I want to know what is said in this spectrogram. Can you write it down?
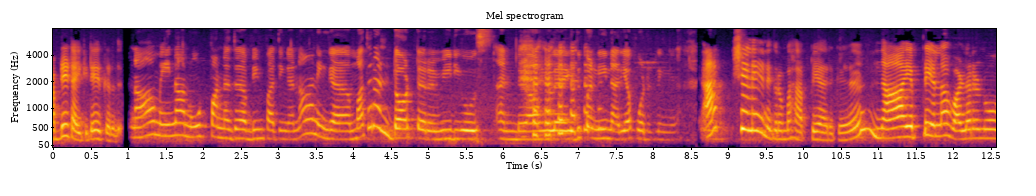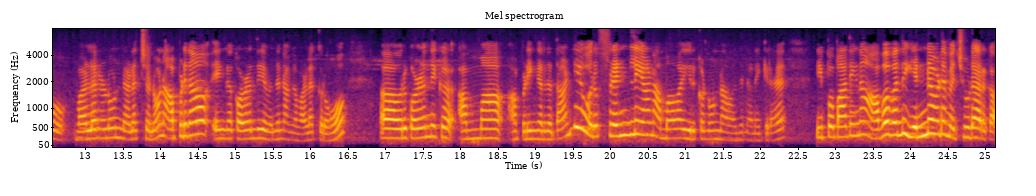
அப்டேட் ஆகிக்கிட்டே இருக்கிறது. நான் மெயினாக நோட் பண்ணது அப்படின்னு பார்த்தீங்கன்னா நீங்கள் mother and daughter videos and அவங்கள இது பண்ணி நிறையா போட்டுட்றீங்க ஆக்சுவலி எனக்கு ரொம்ப ஹாப்பியாக இருக்குது நான் எப்படியெல்லாம் வளரணும் வளரணும்னு நினச்சனோ நான் அப்படி தான் எங்கள் குழந்தைய வந்து நாங்கள் வளர்க்குறோம். ஒரு குழந்தைக்கு அம்மா அப்படிங்கிறத தாண்டி ஒரு ஃப்ரெண்ட்லியான அம்மாவாக இருக்கணும்னு நான் வந்து நினைக்கிறேன். இப்போ பார்த்தீங்கன்னா அவள் வந்து என்னை விட மெச்சூர்டாக இருக்கா.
